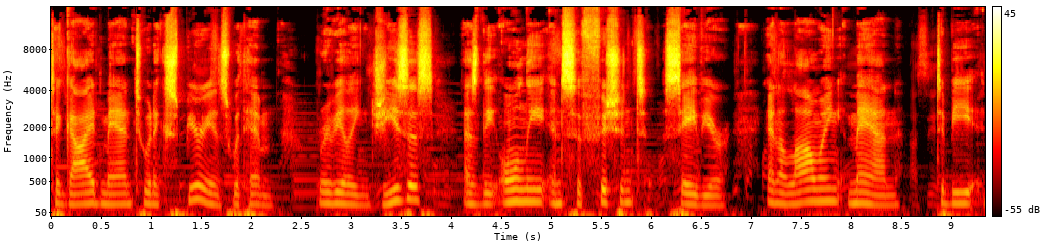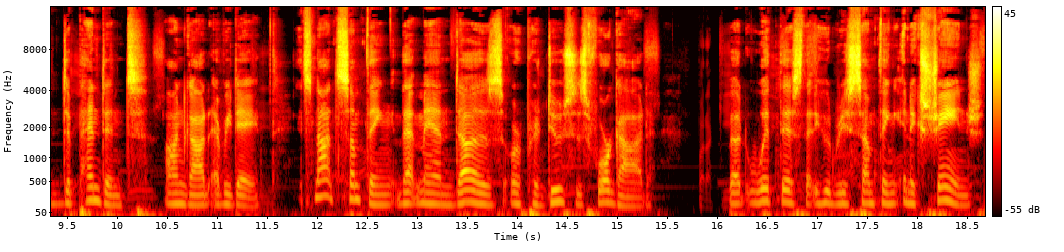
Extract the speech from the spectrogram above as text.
to guide man to an experience with Him, revealing Jesus as the only and sufficient Savior, and allowing man to be dependent on God every day. It's not something that man does or produces for God, but with this, that he would receive something in exchange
